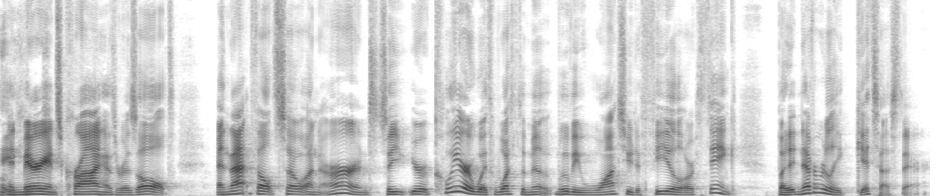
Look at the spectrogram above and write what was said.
and Marion's crying as a result. And that felt so unearned. So you're clear with what the movie wants you to feel or think, but it never really gets us there.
